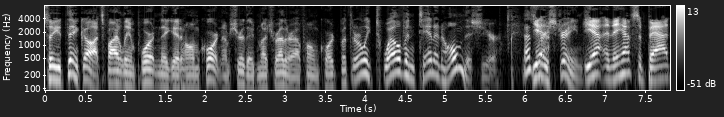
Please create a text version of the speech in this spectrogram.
So you'd think, oh, it's vitally important they get home court, and I'm sure they'd much rather have home court. But they're only 12 and 10 at home this year. That's yeah. very strange. Yeah, and they have some bad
